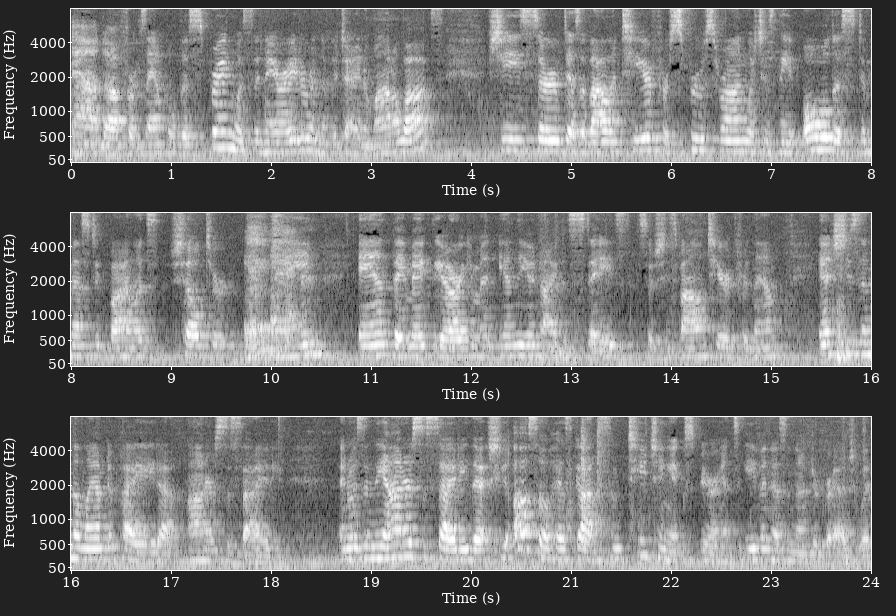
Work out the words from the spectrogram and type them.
And uh, for example, this spring was the narrator in the Vagina Monologues. She served as a volunteer for Spruce Run, which is the oldest domestic violence shelter in Maine. And they make the argument in the United States, so she's volunteered for them. And she's in the Lambda Pi Eta Honor Society. And was in the Honor Society that she also has gotten some teaching experience, even as an undergraduate.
